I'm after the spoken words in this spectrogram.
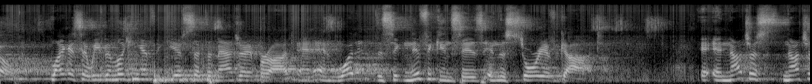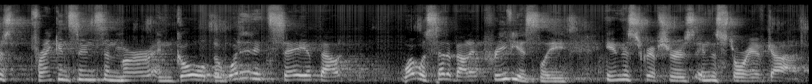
like I said, we've been looking at the gifts that the Magi brought and, and what the significance is in the story of God and not just not just frankincense and myrrh and gold but what did it say about what was said about it previously in the scriptures in the story of god?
